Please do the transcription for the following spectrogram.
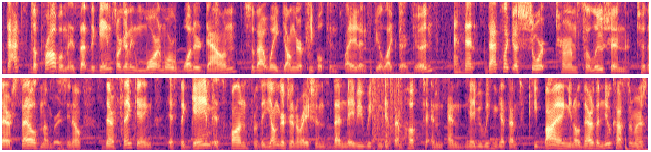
that's the problem is that the games are getting more and more watered down so that way younger people can play it and feel like they're good and then that's like a short-term solution to their sales numbers you know? They're thinking if the game is fun for the younger generations then maybe we can get them hooked and and maybe we can get them to keep buying you know? They're the new customers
